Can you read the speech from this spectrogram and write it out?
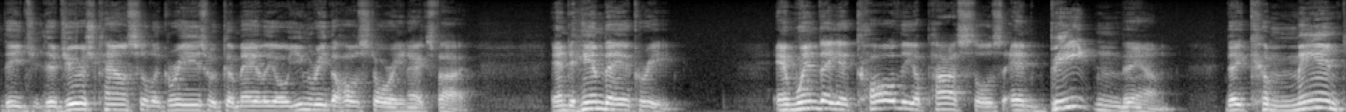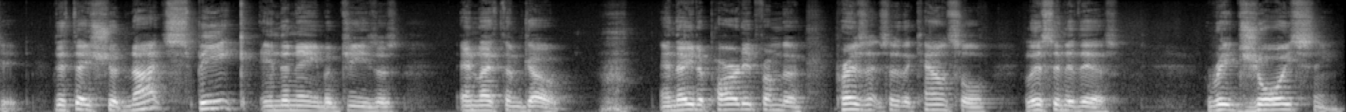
the, the Jewish council agrees with Gamaliel. You can read the whole story in Acts 5. And to him they agreed. And when they had called the apostles and beaten them, they commanded that they should not speak in the name of Jesus and let them go. And they departed from the presence of the council. Listen to this rejoicing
